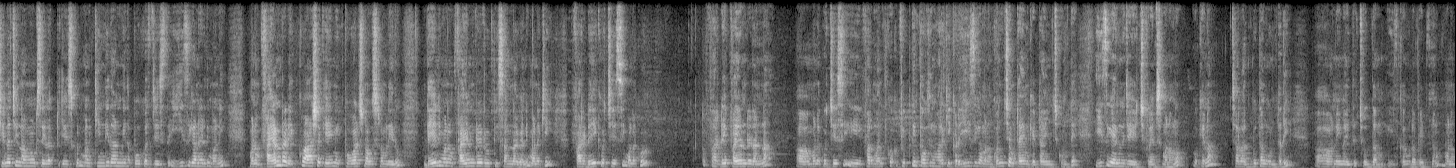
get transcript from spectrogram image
చిన్న చిన్న అమౌంట్ సెలెక్ట్ చేసుకొని మన కింది దాని మీద ఫోకస్ చేస్తే ఈజీగా అనేది మనీ మనం ఫైవ్ హండ్రెడ్ ఎక్కువ ఆశకి ఏమి పోవాల్సిన అవసరం లేదు. డైలీ మనం ఫైవ్ హండ్రెడ్ రూపీస్ అన్నా కానీ మనకి ఫర్ డేకి వచ్చేసి మనకు పర్ డే ఫైవ్ హండ్రెడ్ అన్నా మనకు వచ్చేసి ఫర్ మంత్కి ఒక ఫిఫ్టీన్ థౌసండ్ వరకు ఇక్కడ ఈజీగా మనం కొంచెం టైం కేటాయించుకుంటే ఈజీగా ఎర్న్ చేయొచ్చు ఫ్రెండ్స్ మనము. ఓకేనా చాలా అద్భుతంగా ఉంటుంది. నేనైతే చూద్దాం. ఇంకా కూడా పెట్టినాం. మనం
